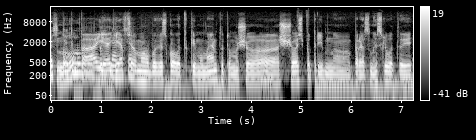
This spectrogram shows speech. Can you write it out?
Ось Ну тому та є, є в цьому обов'язково такі моменти, тому що е, щось потрібно переосмислювати.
